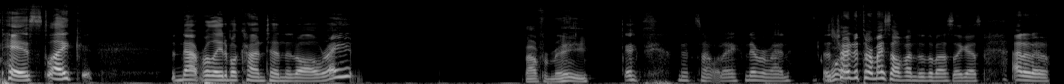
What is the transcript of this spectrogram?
pissed. Like not relatable content at all, right? Not for me. That's not what I. Never mind. I was What? trying to throw myself under the bus. I guess I don't know.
